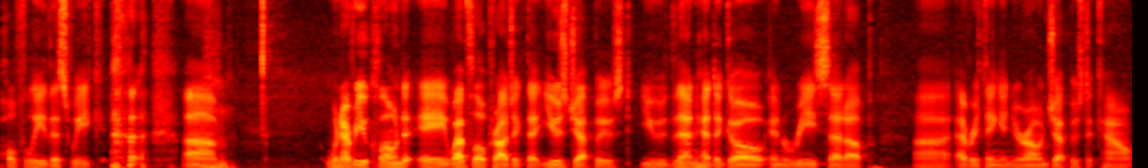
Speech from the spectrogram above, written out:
hopefully this week, um, whenever you cloned a Webflow project that used JetBoost, you then had to go and reset up uh, everything in your own JetBoost account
